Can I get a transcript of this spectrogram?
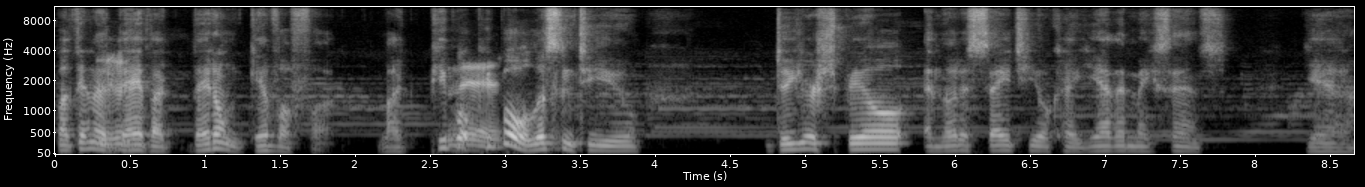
But at the end of the mm-hmm. day, like they don't give a fuck. Like people Man. people will listen to you, do your spiel, and they'll just say to you, okay, yeah, that makes sense. Yeah,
